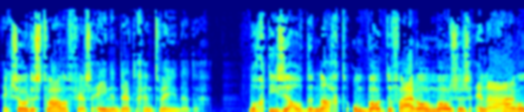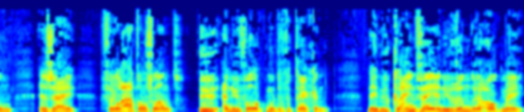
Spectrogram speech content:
Exodus 12, vers 31 en 32. Nog diezelfde nacht ontbood de farao Mozes en Aaron en zei, verlaat ons land, u en uw volk moeten vertrekken. Neem uw kleinvee en uw runderen ook mee,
